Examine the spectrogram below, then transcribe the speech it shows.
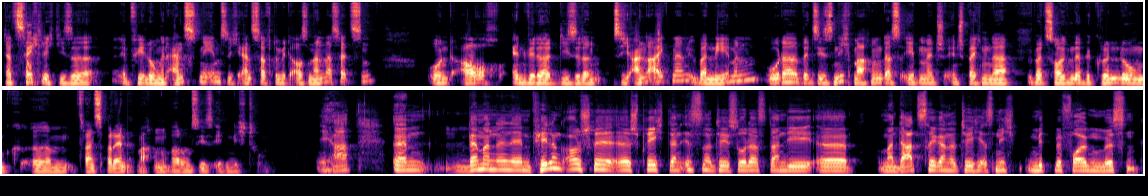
tatsächlich diese Empfehlungen ernst nehmen, sich ernsthaft damit auseinandersetzen und auch entweder diese dann sich aneignen, übernehmen oder wenn sie es nicht machen, das eben mit entsprechender überzeugender Begründung ähm, transparent machen, warum sie es eben nicht tun. Ja, ähm, wenn man eine Empfehlung ausspricht, dann ist es natürlich so, dass dann die äh, Mandatsträger natürlich es nicht mitbefolgen müssen,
